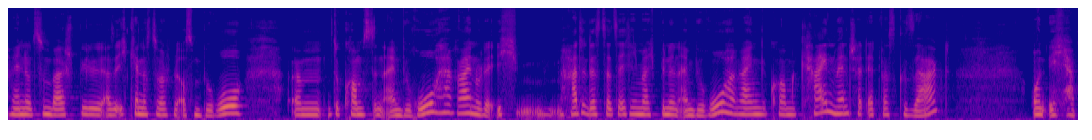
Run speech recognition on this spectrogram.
wenn du zum Beispiel, also ich kenne das zum Beispiel aus dem Büro, ähm, du kommst in ein Büro herein oder ich hatte das tatsächlich mal, ich bin in ein Büro hereingekommen, kein Mensch hat etwas gesagt und ich habe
